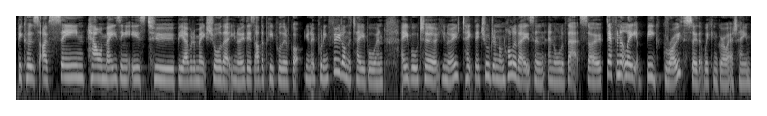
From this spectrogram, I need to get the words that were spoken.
because I've seen how amazing it is to be able to make sure that, you know, there's other people that have got, you know, putting food on the table and able to, you know, take their children on holidays and, and all of that. So definitely big growth so that we can grow our team.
